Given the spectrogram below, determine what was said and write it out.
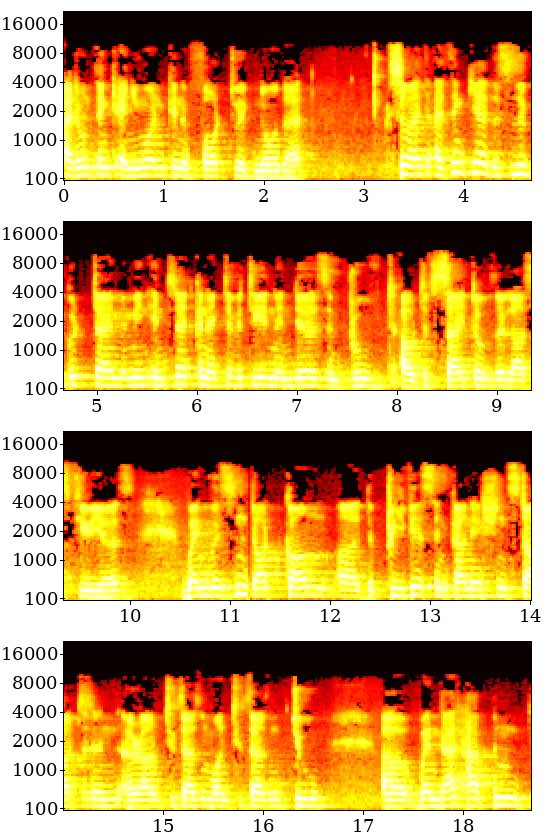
I don't think anyone can afford to ignore that. So I, I think yeah, this is a good time. I mean, internet connectivity in India has improved out of sight over the last few years. When Wisden.com, uh, the previous incarnation, started in around 2001, 2002, uh, when that happened,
